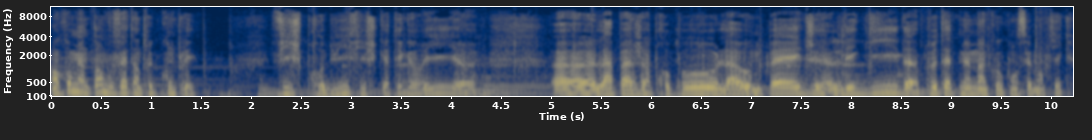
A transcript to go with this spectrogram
En combien de temps vous faites un truc complet? Fiche produit, fiche catégorie. Euh, euh, la page à propos, la home page, les guides, peut-être même un cocon sémantique.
